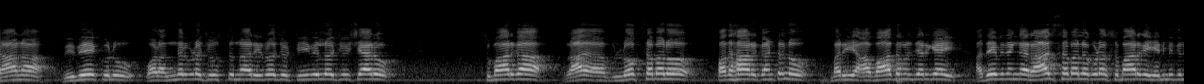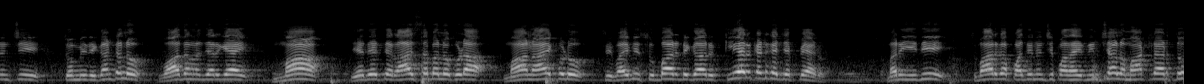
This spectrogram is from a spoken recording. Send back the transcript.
చాలా వివేకులు వాళ్ళందరూ కూడా చూస్తున్నారు. ఈరోజు టీవీలో చూశారు. సుమారుగా రా లోక్సభలో పదహారు గంటలు మరి ఆ వాదనలు జరిగాయి. అదేవిధంగా రాజ్యసభలో కూడా సుమారుగా ఎనిమిది నుంచి తొమ్మిది గంటలు వాదనలు జరిగాయి. మా ఏదైతే రాజ్యసభలో కూడా మా నాయకుడు శ్రీ వైవి సుబ్బారెడ్డి గారు క్లియర్ కట్గా చెప్పాడు. మరి ఇది సుమారుగా పది నుంచి పదహైదు నిమిషాలు మాట్లాడుతూ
